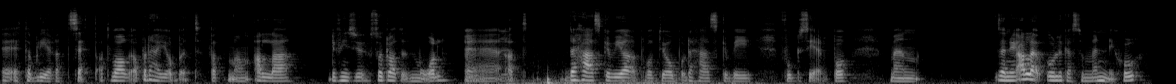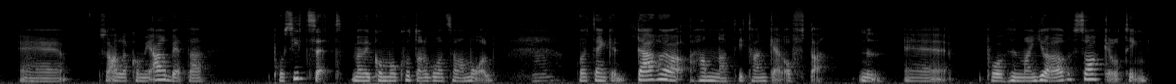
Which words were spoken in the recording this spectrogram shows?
etablerat sätt att vara på det här jobbet. För att man alla, det finns ju såklart ett mål. Mm, Eh, att det här ska vi göra på vårt jobb och det här ska vi fokusera på. Men sen är ju alla olika som människor. Eh, så alla kommer ju arbeta på sitt sätt. Men vi kommer fortfarande gå mot samma mål. Mm. Och jag tänker, där har jag hamnat i tankar ofta nu. Eh, på hur man gör saker och ting.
